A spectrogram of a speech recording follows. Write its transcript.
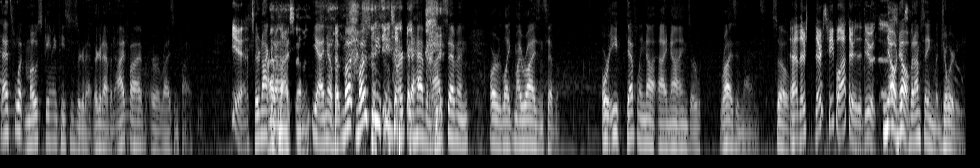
That's what most gaming PCs are gonna have. They're gonna have an i5 or a Ryzen 5. Yeah, They're not I have gonna an have. i7. Yeah, I know, but mo- most PCs aren't gonna have an i7 or like my Ryzen 7, or e- definitely not i9s or Ryzen 9s. So uh, there's there's people out there that do it. Though. no, It's no, just- but I'm saying majority.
